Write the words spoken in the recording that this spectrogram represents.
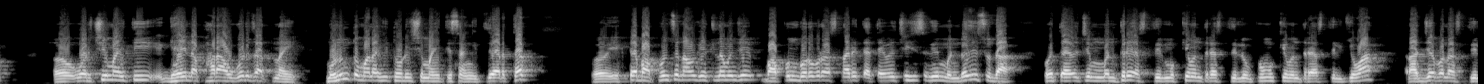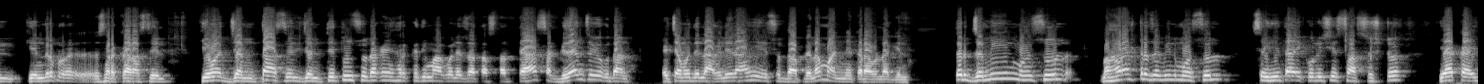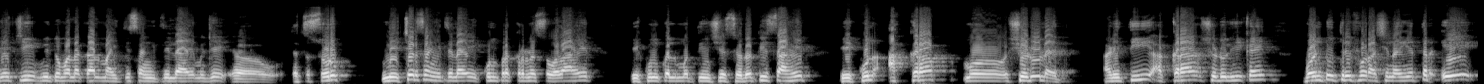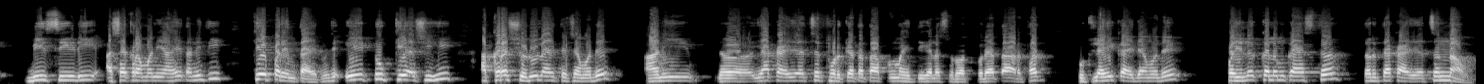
वरची माहिती घ्यायला फार अवघड जात नाही. म्हणून तुम्हाला ही थोडीशी माहिती सांगितली. अर्थात एकट्या बापूंचं नाव घेतलं म्हणजे बापूं बरोबर असणारे त्या त्यावेळेची ही सगळी मंडळी सुद्धा व त्यावेळेचे मंत्री असतील मुख्यमंत्री असतील उपमुख्यमंत्री असतील किंवा राज्यपाल असतील केंद्र सरकार असेल किंवा जनता असेल जनतेतून सुद्धा काही हरकती मागवल्या जात असतात. त्या सगळ्यांचं योगदान याच्यामध्ये लागलेलं आहे हे सुद्धा आपल्याला मान्य करावं लागेल. तर जमीन महसूल महाराष्ट्र जमीन महसूल संहिता एकोणीसशे सहासष्ट या कायद्याची मी तुम्हाला काल माहिती सांगितलेली आहे. म्हणजे अं, त्याचं स्वरूप नेचर सांगितलेलं आहे. एकूण प्रकरण सोळा आहेत एकूण कलम तीनशे सदतीस आहेत एकूण अकरा शेड्यूल आहेत. आणि ती अकरा शेड्यूल ही काही वन टू थ्री फोर अशी नाहीये तर ए बी सी डी अशा क्रमाने आहेत आणि ती के पर्यंत आहेत. म्हणजे ए टू के अशी ही अकरा शेड्यूल आहे त्याच्यामध्ये. आणि या कायद्याचं थोडक्यात आता आपण माहिती घ्यायला सुरुवात करूया. आता अर्थात कुठल्याही कायद्यामध्ये पहिलं कलम काय असतं? तर त्या कायद्याचं नाव.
